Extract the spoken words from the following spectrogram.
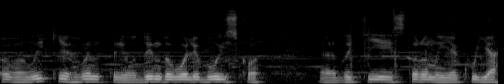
великі гвинти. Один доволі близько е, до тієї сторони, яку я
